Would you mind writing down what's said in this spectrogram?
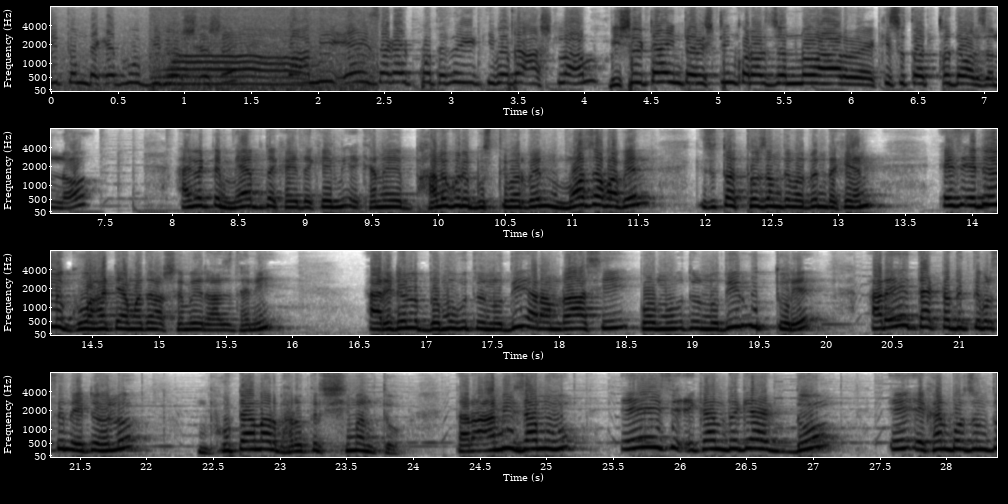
বিতম দেখে দেবো ভিডিও শেষে। তো আমি এই জায়গায় কোথা থেকে কীভাবে আসলাম বিষয়টা ইন্টারেস্টিং করার জন্য আর কিছু তথ্য দেওয়ার জন্য। আমি একটা ম্যাপ দেখাই দেখেন এখানে ভালো করে বুঝতে পারবেন মজা পাবেন কিছু তথ্য জানতে পারবেন দেখেন। এই যে এটা হলো গুয়াহাটি আমাদের আসামের রাজধানী, আর এটা হলো ব্রহ্মপুত্র নদী, আর আমরা আছি ব্রহ্মপুত্র নদীর উত্তরে। আর এই একটা দেখতে পাচ্ছেন, এটা হলো ভুটান আর ভারতের সীমান্ত। তার আমি জানু এই যে এখান থেকে একদম এই এখান পর্যন্ত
